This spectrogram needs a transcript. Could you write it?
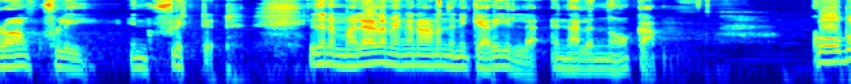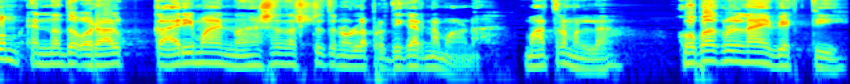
wrongfully inflicted ഇതിന് മലയാളം എങ്ങനെയാണെന്ന് എനിക്കറിയില്ല എന്നാലും നോക്കാം. കോപം എന്നത് ഒരാൾ കാര്യമായ നാശനഷ്ടത്തിനുള്ള പ്രതികരണമാണ്. മാത്രമല്ല കോപാകുലനായ വ്യക്തി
